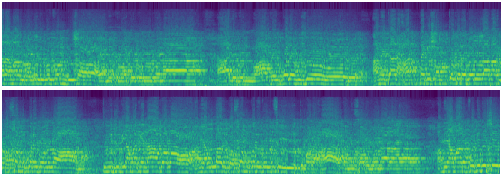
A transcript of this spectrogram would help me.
আর আমার রবের গোপন বিষয়, আমি তোমাকে বলব না। আলিবুল মহাফেজ বলে, হুজুর, আমি তার হাতটাকে শক্ত করে ধরলাম আর কসম করে বললাম, তুমি যদি আমাকে না বলো, আমি আল্লাহর কসম করে বলছি, তোমার হাত আমি ছাড়বো না। আমি আমার প্রতিবেশীর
